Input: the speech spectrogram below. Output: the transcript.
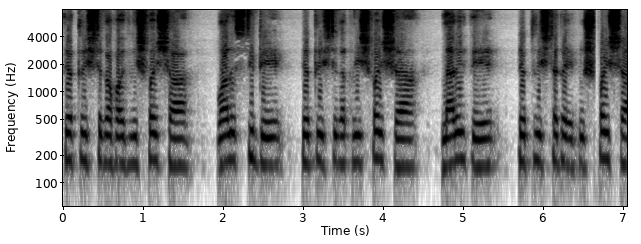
তেত্রিশ টাকা পঁয়ত্রিশ পয়সা ওয়াল স্ট্রিটে তেত্রিশ টাকা ত্রিশ পয়সা লারিতে তেত্রিশ টাকা একুশ পয়সা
